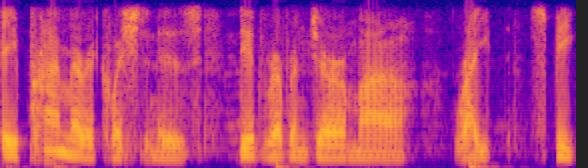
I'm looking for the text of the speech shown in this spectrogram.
A primary question is Did Reverend Jeremiah Wright speak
